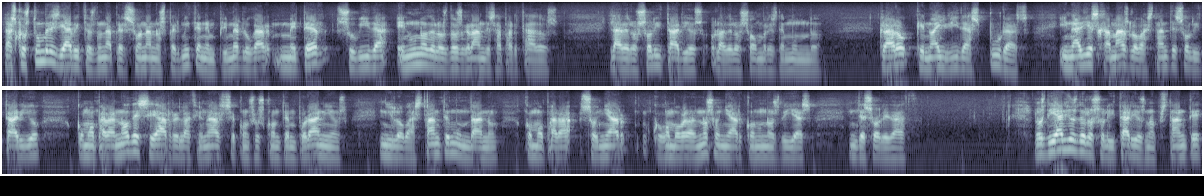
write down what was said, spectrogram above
Las costumbres y hábitos de una persona nos permiten, en primer lugar, meter su vida en uno de los dos grandes apartados, la de los solitarios o la de los hombres de mundo. Claro que no hay vidas puras y nadie es jamás lo bastante solitario como para no desear relacionarse con sus contemporáneos, ni lo bastante mundano como para soñar, como para no soñar con unos días de soledad. Los diarios de los solitarios, no obstante,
